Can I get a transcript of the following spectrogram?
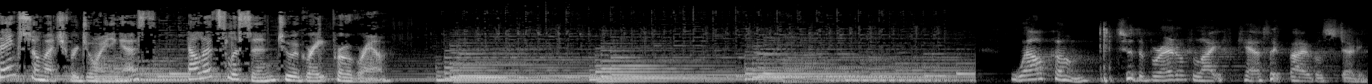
Thanks so much for joining us. Now let's listen to a great program. Welcome to the Bread of Life Catholic Bible Study.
